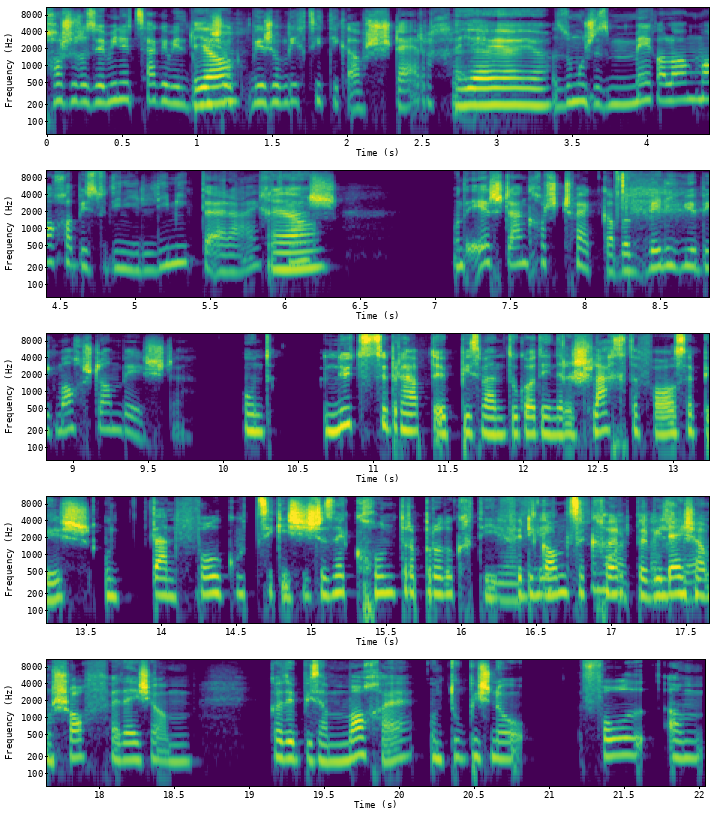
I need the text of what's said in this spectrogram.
kannst du das ja wie nicht sagen, weil du Ja. wirst, ja, wirst ja gleichzeitig auch stärker. Ja, ja, ja. Also du musst es mega lang machen, bis du deine Limite erreicht Ja. hast. Und erst dann kannst du tracken. Aber welche Übung machst du am besten? Und nützt es überhaupt etwas, wenn du gerade in einer schlechten Phase bist und dann voll gutzig ist? Ist das nicht kontraproduktiv Ja, für den ganzen Körper? Weil der ist ja am Arbeiten, der ist ja am, gerade etwas am Machen und du bist noch voll am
